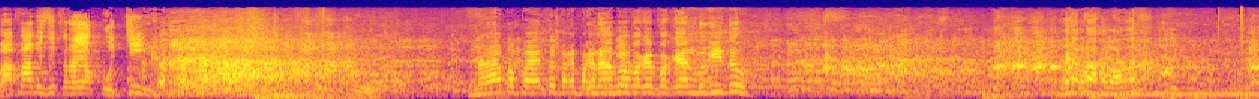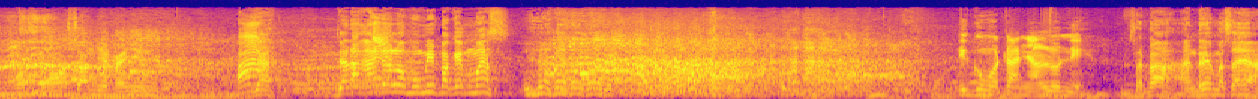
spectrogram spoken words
Bapak habis dikeroyok kucing. Kenapa Pak RT pakai pakaian Kenapa pakai pakaian begitu? Merah banget. Ngos-ngosan dia kayaknya ini. Pak. Ja jarang ada loh Mumi pakai emas. Ini gue mau tanya lu nih. Siapa? Andre sama saya?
